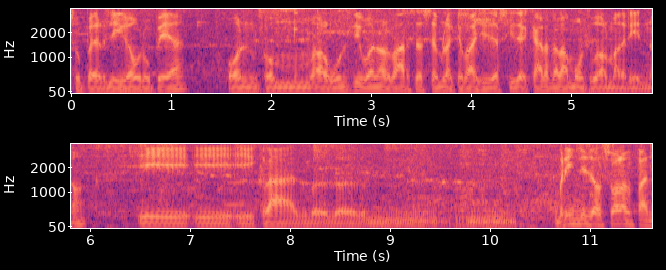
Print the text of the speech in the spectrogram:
Superliga Europea, on, com alguns diuen, el Barça sembla que vagi de sidecar de la moto del Madrid, no? I, i, i clar, de, de, brindis al sol en fan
